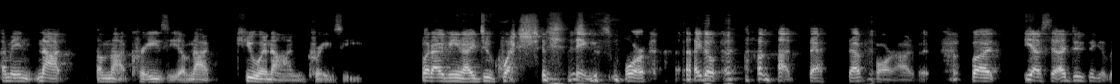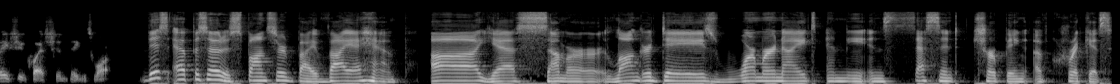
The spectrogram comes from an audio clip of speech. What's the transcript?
I mean, not I'm not crazy. I'm not QAnon crazy. But I mean, I do question things more. I don't I'm not that that far out of it. But yes, I do think it makes you question things more. This episode is sponsored by Via Hemp. Ah, yes, summer, longer days, warmer nights, and the incessant chirping of crickets,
